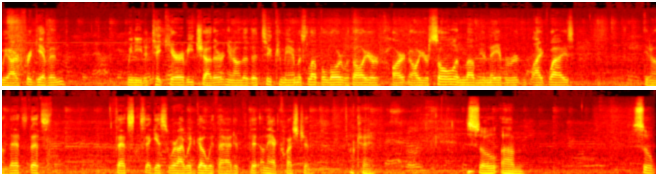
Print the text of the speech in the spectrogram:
We are forgiven. We need to take care of each other. You know, the, the two commandments love the Lord with all your heart and all your soul, and love your neighbor likewise. You know, that's, that's, that's I guess, where I would go with that if, on that question. Okay. So, um, so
